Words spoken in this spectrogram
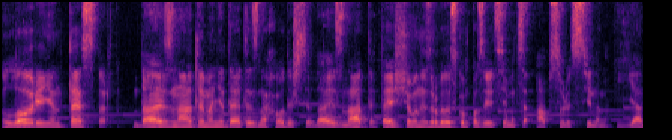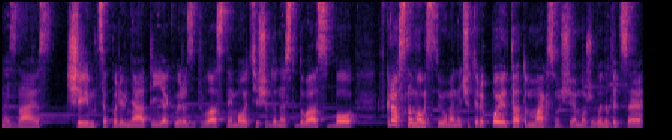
Лорієн Тестарт. Дай знати мені, де ти знаходишся, дай знати. Те, що вони зробили з композиціями, це абсолют сінема. Я не знаю, з чим це порівняти і як виразити власні емоції, щоб донести до вас, бо в красномовстві у мене 4 поінти, а то максимум, що я можу видати, це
